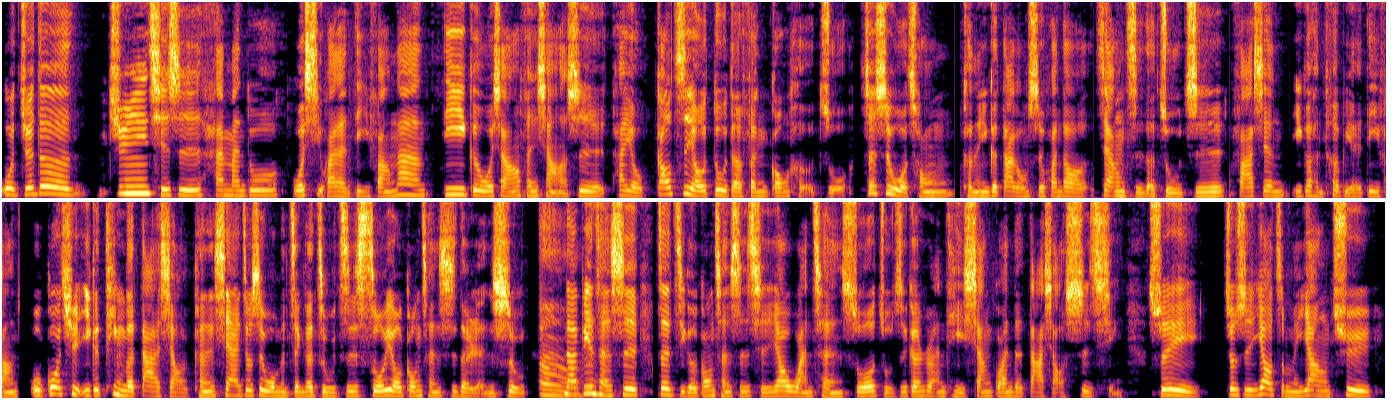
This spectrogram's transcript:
我觉得军医其实还蛮多我喜欢的地方。那第一个我想要分享的是，它有高自由度的分工合作，这是我从可能一个大公司换到这样子的组织，发现一个很特别的地方。我过去一个 team 的大小，可能现在就是我们整个组织所有工程师的人数。嗯，那变成是这几个工程师其实要完成所有组织跟软体相关的大小事情，所以就是要怎么样去。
